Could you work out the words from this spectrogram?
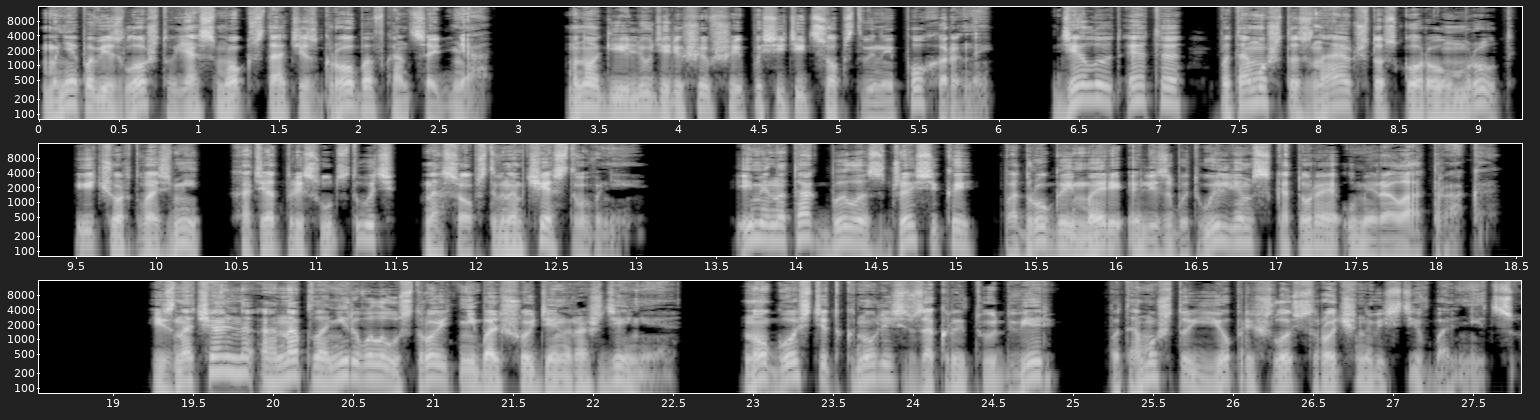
Мне повезло, что я смог встать из гроба в конце дня. Многие люди, решившие посетить собственные похороны, делают это, потому что знают, что скоро умрут, и, черт возьми, хотят присутствовать на собственном чествовании. Именно так было с Джессикой, подругой Мэри Элизабет Уильямс, которая умирала от рака. Изначально она планировала устроить небольшой день рождения, но гости ткнулись в закрытую дверь, потому что ее пришлось срочно везти в больницу.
